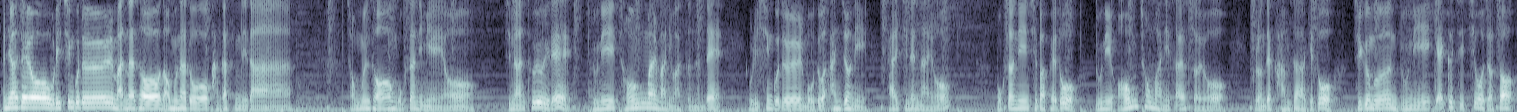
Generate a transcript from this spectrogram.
안녕하세요. 우리 친구들 만나서 너무나도 반갑습니다. 정문성 목사님이에요. 지난 토요일에 눈이 정말 많이 왔었는데 우리 친구들 모두 안전히 잘 지냈나요? 목사님 집 앞에도 눈이 엄청 많이 쌓였어요. 그런데 감사하게도 지금은 눈이 깨끗이 치워져서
